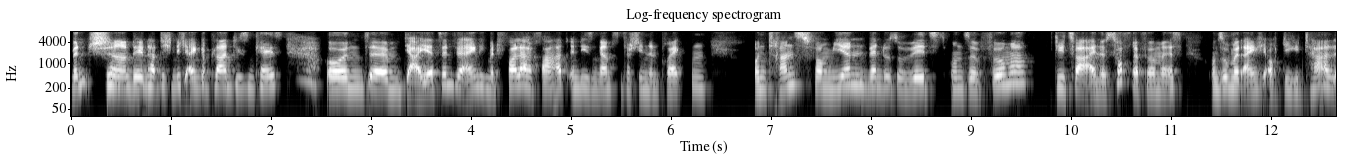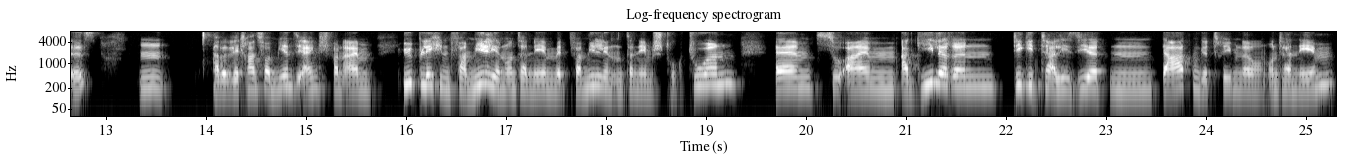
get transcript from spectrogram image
Mensch, den hatte ich nicht eingeplant, diesen Case. Und ähm, ja, jetzt sind wir eigentlich mit voller Fahrt in diesen ganzen verschiedenen Projekten und transformieren, wenn du so willst, unsere Firma, die zwar eine Softwarefirma ist und somit eigentlich auch digital ist, hm, aber wir transformieren sie eigentlich von einem üblichen Familienunternehmen mit Familienunternehmensstrukturen ähm, zu einem agileren, digitalisierten, datengetriebeneren Unternehmen,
